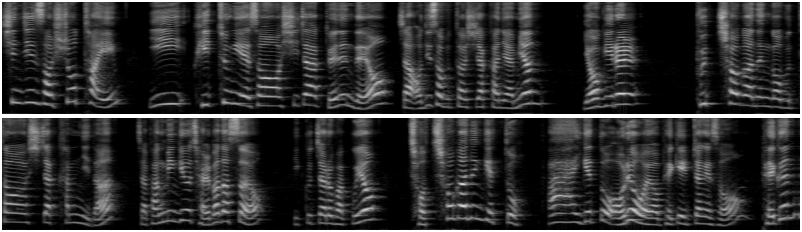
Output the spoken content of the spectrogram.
신진서 쇼타임 이 귀퉁이에서 시작되는데요. 자, 어디서부터 시작하냐면 여기를 붙여가는 것부터 시작합니다. 자, 박민규 잘 받았어요. 입구자로 받고요. 젖혀가는 게 또, 아, 이게 또 어려워요. 백의 입장에서. 백은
